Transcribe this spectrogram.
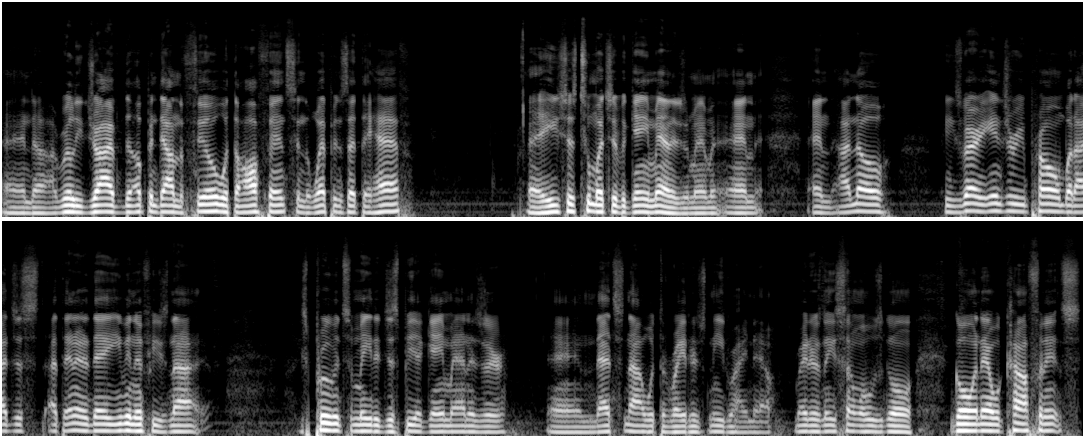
and uh, really drive the up and down the field with the offense and the weapons that they have. And he's just too much of a game manager, man. And and I know he's very injury prone, but I just at the end of the day, even if he's not, he's proven to me to just be a game manager. And that's not what the Raiders need right now. Raiders need someone who's going to go in there with confidence.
